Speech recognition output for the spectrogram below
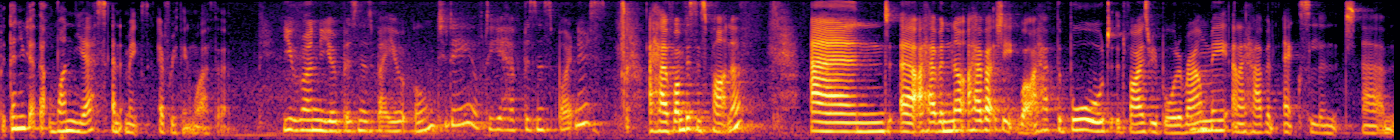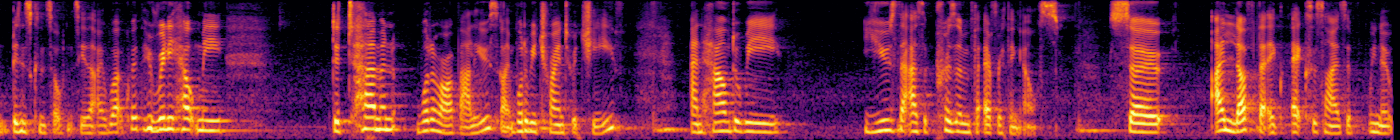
But then you get that one yes, and it makes everything worth it. You run your business by your own today, or do you have business partners? I have one business partner, and uh, I have a no, I have actually well I have the board advisory board around me, and I have an excellent um, business consultancy that I work with who really help me determine what are our values, like what are we trying to achieve, and how do we use that as a prism for everything else. So. I love that exercise of, you know,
